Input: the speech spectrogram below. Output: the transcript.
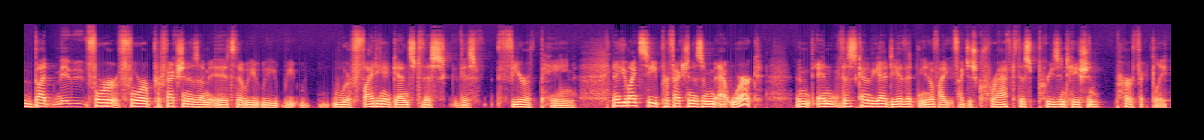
but for for perfectionism, it's that we we we we're fighting against this this fear of pain. Now you might see perfectionism at work, and and this is kind of the idea that you know if I if I just craft this presentation perfectly,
